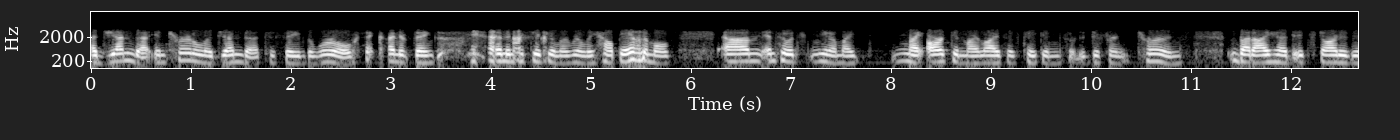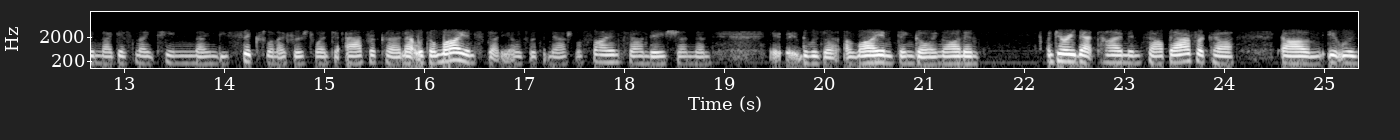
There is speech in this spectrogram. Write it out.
agenda internal agenda to save the world that kind of thing and in particular really help animals. Um and so it's you know my my arc in my life has taken sort of different turns. But i had it started in i guess 1996 when i first went to africa and that was a lion study. I was with the national science foundation and it, it, there was a, a lion thing going on and during that time in South Africa, um, it was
